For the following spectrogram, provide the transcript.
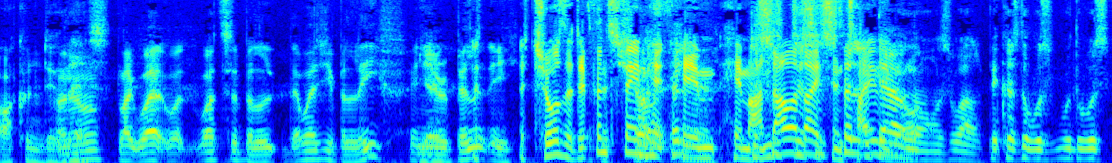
or "I couldn't do I know. this." Like, where, what's the bel- where's your belief in Yeah. your ability? It shows the difference a between show. hi- him, him Does and this- does Allardyce this filter entirely. down though. though as well because there was there was.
